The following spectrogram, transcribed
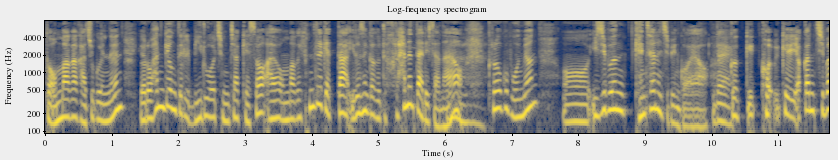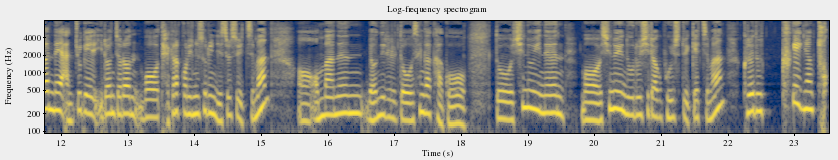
또 엄마가 가지고 있는 여러 환경들을 미루어 짐작해서 아유 엄마가 힘들겠다 이런 생각을 늘 하는 딸이잖아요. 그러고 보면 어 이 집은 괜찮은 집인 거예요. 네. 그 이렇게 약간 집안 내 안쪽에 이런저런 뭐 달그락거리는 소리는 있을 수 있지만 어 엄마는 며느리를 또 생각하고 또 신우이는 뭐 신우이 노릇이라고 보일 수도 있겠지만 그래도 크게 그냥 툭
